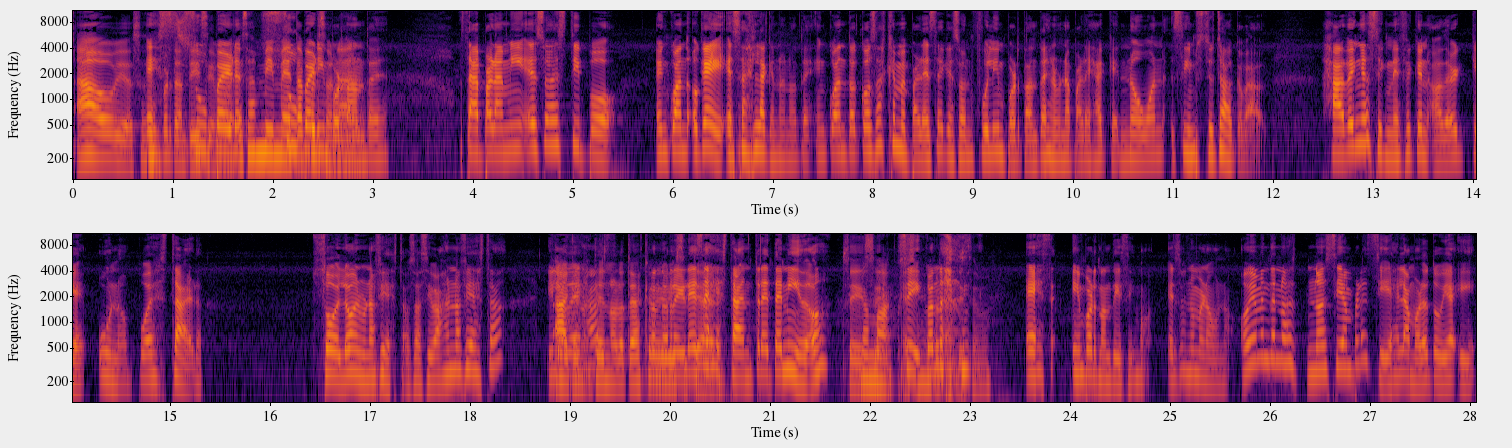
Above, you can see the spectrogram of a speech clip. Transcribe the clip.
Ah, obvio, eso es, Es importantísimo. Esa es mi meta súper importante. O sea, para mí eso es tipo, en cuanto, ok, esa es la que no noté. En cuanto a cosas que me parece que son full importantes en una pareja que no one seems to talk about. Having a significant other que uno puede estar solo en una fiesta. O sea, si vas a una fiesta y Ah, lo que, no- dejas, que no lo tengas que cuando regreses está entretenido, Sí, Lo sí, max. Sí, es cuando- importantísimo. es importantísimo. Eso es número uno. Obviamente no, no es siempre, si es el amor de tu vida y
